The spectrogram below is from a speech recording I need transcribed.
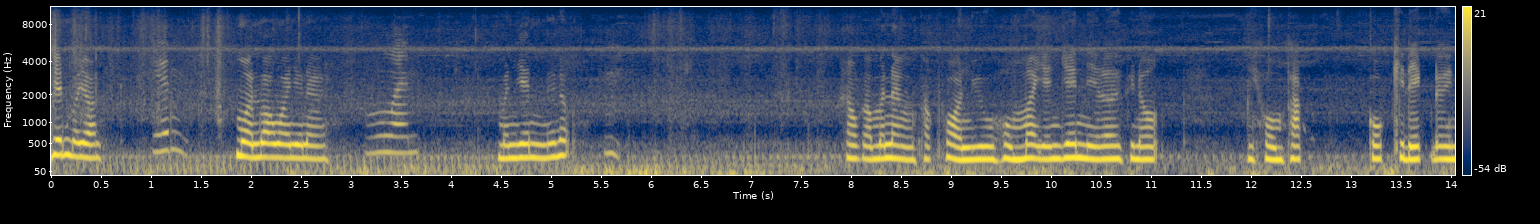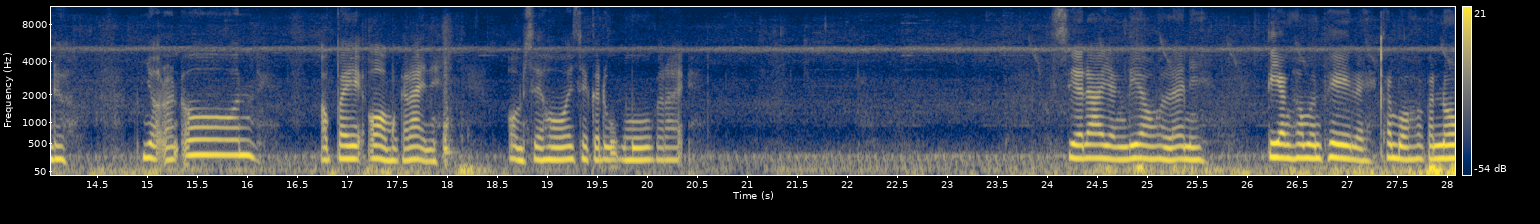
เย็นบ่ยอนเย็นหมอนบอกมาอยู่นะมวนมันเย็นเลยเนาะอืมเฮากับมานั่งพักผ่อนอยู่ห่มไม้เย็นๆนี่เลยพี่น้องนี่ห่มพักกกขี้เด็กเลยเด้อหยอดอ่อนๆเอาไปอ้อมก็ได้นี่อ้อมใส่หอยใส่กระดูกหมูก็ได้ เสียได้อย่างเดียวหั่นแหล้วนี่ เตียงเขามันเพเลยคันบอกเขาก็นอ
